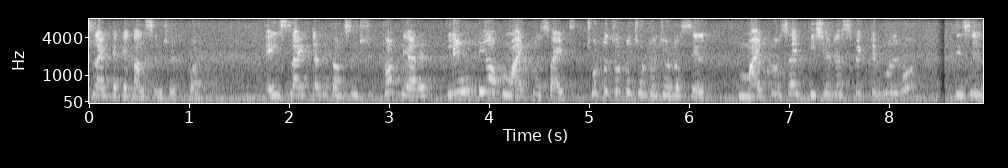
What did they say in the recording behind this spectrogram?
স্লাইডটাকে কনসেন্ট্রেট কর এই স্লাইডটাতে কনসেন্ট্রেট কর there are plenty of microcyte ছোট ছোট ছোট ছোট সেল মাইক্রোসাইট কিসের রেসপেক্টে বলব this is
